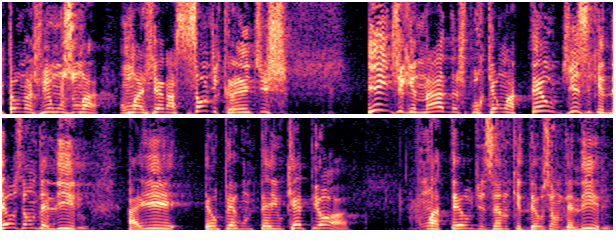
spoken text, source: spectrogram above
Então nós vimos uma, uma geração de crentes indignadas porque um ateu disse que Deus é um delírio. Aí eu perguntei: o que é pior? Um ateu dizendo que Deus é um delírio?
